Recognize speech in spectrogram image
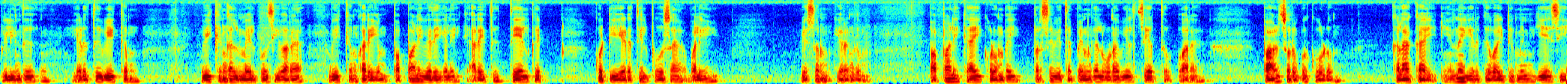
பிழிந்து எடுத்து வீக்கம் வீக்கங்கள் மேல் பூசி வர வீக்கம் கரையும் பப்பாளி விதைகளை அரைத்து தேல் கொட்டிய இடத்தில் பூச வலி விஷம் இறங்கும். பப்பாளிக்காய் குழம்பை பிரசவித்த பெண்கள் உணவில் சேர்த்து வர பால் சுரப்பு கூடும். கலாக்காய் எண்ணெய் இருக்கு வைட்டமின் ஏசி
